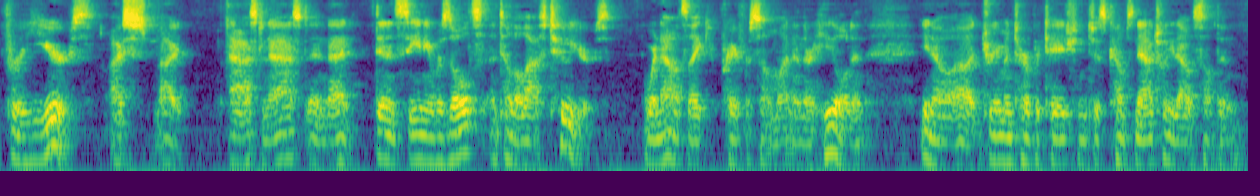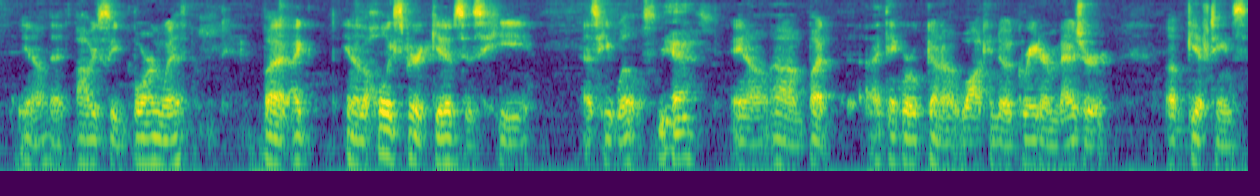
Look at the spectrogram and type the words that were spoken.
For years, I, I asked and asked and I didn't see any results until the last two years. Where now it's like you pray for someone and they're healed. And, you know, uh, dream interpretation just comes naturally. That was something, you know, that obviously born with. But I, you know, the Holy Spirit gives as He, as He wills. Yes. You know, um, but I think we're going to walk into a greater measure of giftings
